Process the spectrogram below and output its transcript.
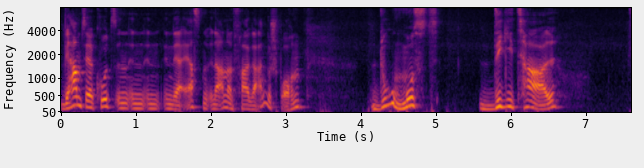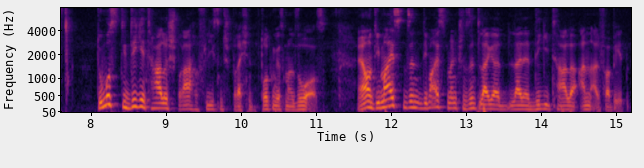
wir haben es ja kurz in, in, in der ersten, in der anderen Frage angesprochen. Du musst digital, du musst die digitale Sprache fließend sprechen. Drücken wir es mal so aus. Ja, und die meisten, sind, die meisten Menschen sind leider, leider digitale Analphabeten.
